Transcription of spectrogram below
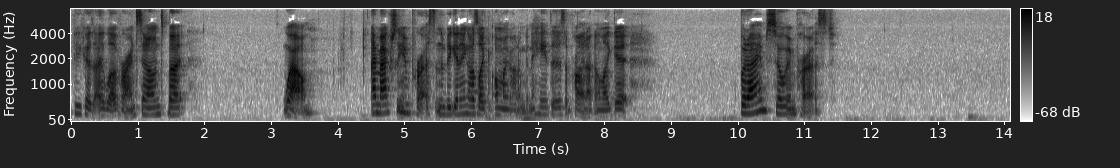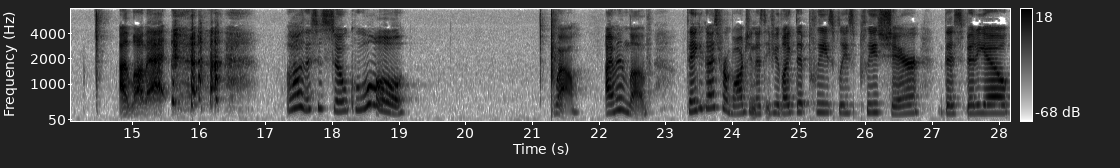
because I love rhinestones, but wow. I'm actually impressed. In the beginning, I was like, oh my god, I'm gonna hate this. I'm probably not gonna like it. But I am so impressed. I love it. oh, this is so cool. Wow. I'm in love. Thank you guys for watching this. If you liked it, please, please, please share this video.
